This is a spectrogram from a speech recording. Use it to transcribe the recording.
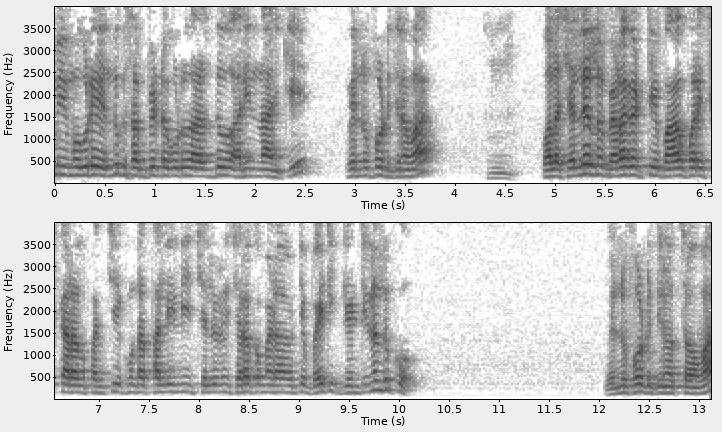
మీ మొగుడే ఎందుకు చంపిండకూడదు అద్దు అనిన దానికి వెన్నుపోటు ఉమ్. వాళ్ళ చెల్లెలను మెడగట్టి బాగా పరిష్కారాలు పంచకుండా తల్లిని చెల్లిని చెరొక మెడగట్టి బయటికి గెంటినందుకు వెన్నుపోటు దినోత్సవమా.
